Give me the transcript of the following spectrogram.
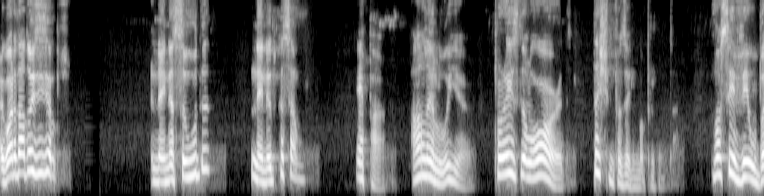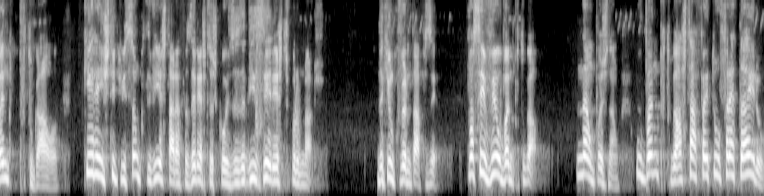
Agora dá dois exemplos. Nem na saúde, nem na educação. Epá, aleluia, praise the Lord. Deixe-me fazer-lhe uma pergunta. Você vê o Banco de Portugal, que era a instituição que devia estar a fazer estas coisas, a dizer estes pormenores? daquilo que o governo está a fazer. Você vê o Banco de Portugal? Não, pois não. O Banco de Portugal está feito um freteiro.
